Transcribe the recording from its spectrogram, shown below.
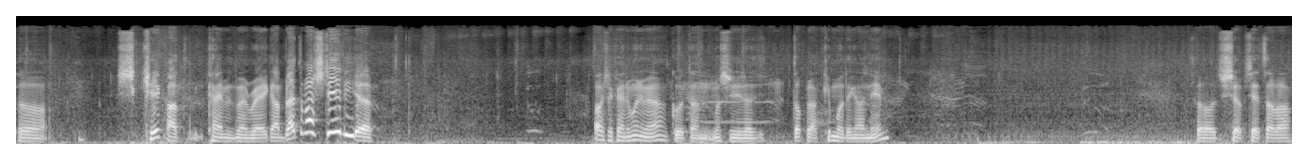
So. Ich kill gerade keinen mit meinem Railgun. Bleib doch mal stehen hier! Oh, ich habe keine Muni mehr. Gut, dann muss ich wieder die Doppel-Akimbo-Dinger nehmen. So, du stirbst jetzt aber.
